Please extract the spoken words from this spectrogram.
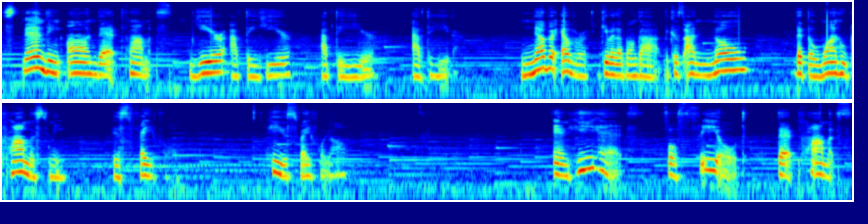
standing on that promise year after year after year after year. Never ever giving up on God because I know that the one who promised me is faithful. He is faithful, y'all. And He has fulfilled that promise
